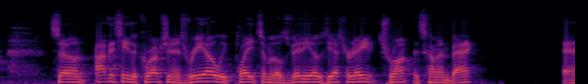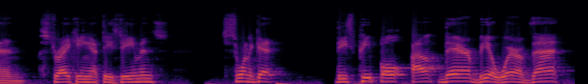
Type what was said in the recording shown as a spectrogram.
so obviously the corruption is real. We played some of those videos yesterday. Trump is coming back and striking at these demons. Just want to get these people out there, be aware of that.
